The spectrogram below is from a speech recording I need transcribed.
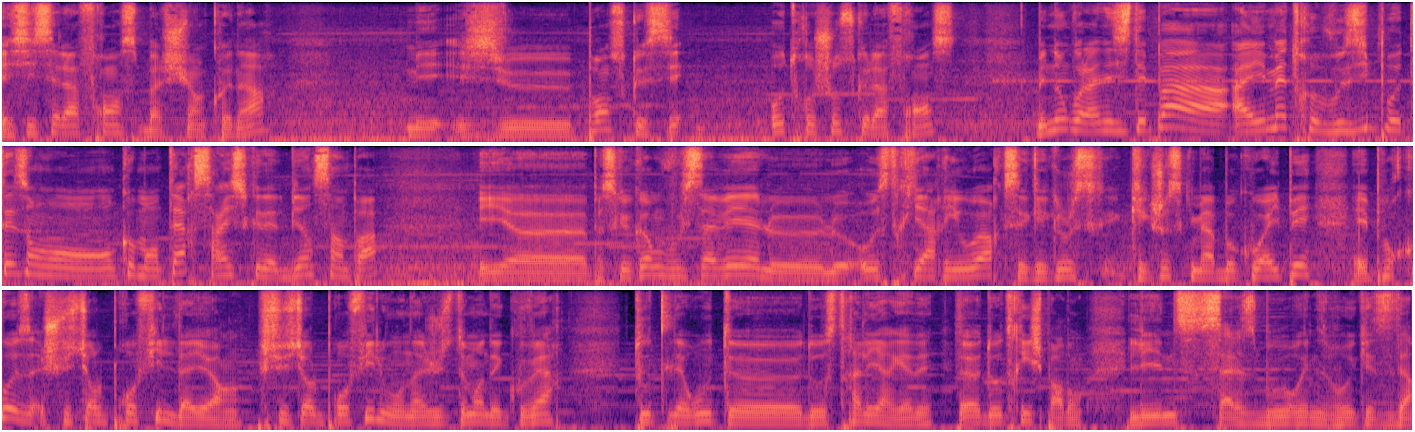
Et si c'est la France, bah je suis un connard mais je pense que c'est autre chose que la France. Mais donc voilà, n'hésitez pas à, émettre vos hypothèses en, commentaire, ça risque d'être bien sympa. Et euh, parce que comme vous le savez, le, Austria Rework, c'est quelque chose, quelque chose qui m'a beaucoup hypé. Et pour cause, je suis sur le profil d'ailleurs. Hein. Je suis sur le profil où on a justement découvert toutes les routes euh, d'Australie, regardez. Euh, D'Autriche, pardon. Linz, Salzbourg, Innsbruck, etc.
